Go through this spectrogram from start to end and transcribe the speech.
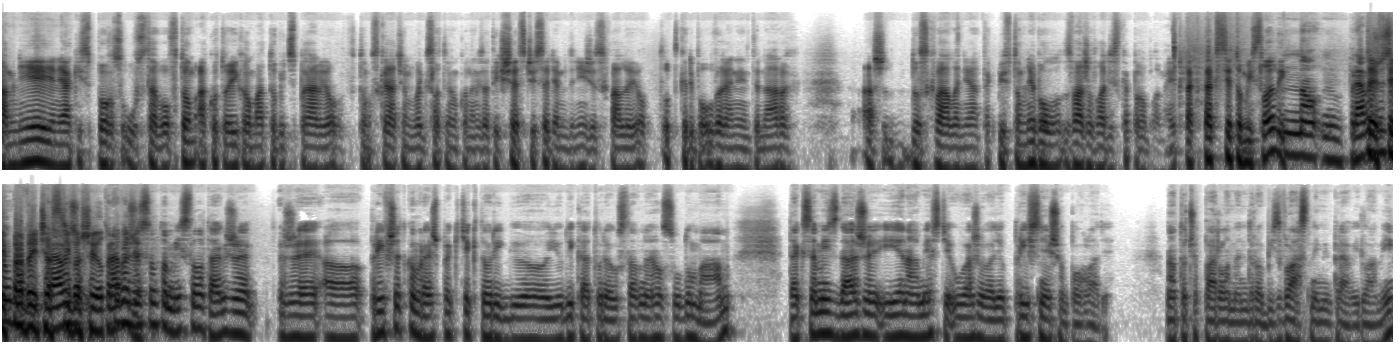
tam nie je nejaký spor s ústavou v tom, ako to Igor Matovič spravil v tom skrátenom legislatívnom konaní za tých 6 či 7 dní, že schválili, od, odkedy bol uverejnený ten návrh až do schválenia, tak by v tom nebol z vášho hľadiska problém. Hej? Tak, tak ste to mysleli? No, práve, že, som, práve, že, práve že som to myslel tak, že, že uh, pri všetkom rešpekte, ktorý k uh, judikatúre ústavného súdu mám, tak sa mi zdá, že je na mieste uvažovať o prísnejšom pohľade na to, čo parlament robí s vlastnými pravidlami.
